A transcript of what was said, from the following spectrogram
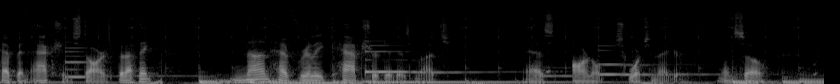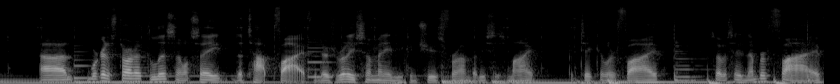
have been action stars. But I think none have really captured it as much as Arnold Schwarzenegger. And so uh, we're going to start at the list, and I'll say the top five. There's really so many that you can choose from, but this is my particular five. So I would say number five,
